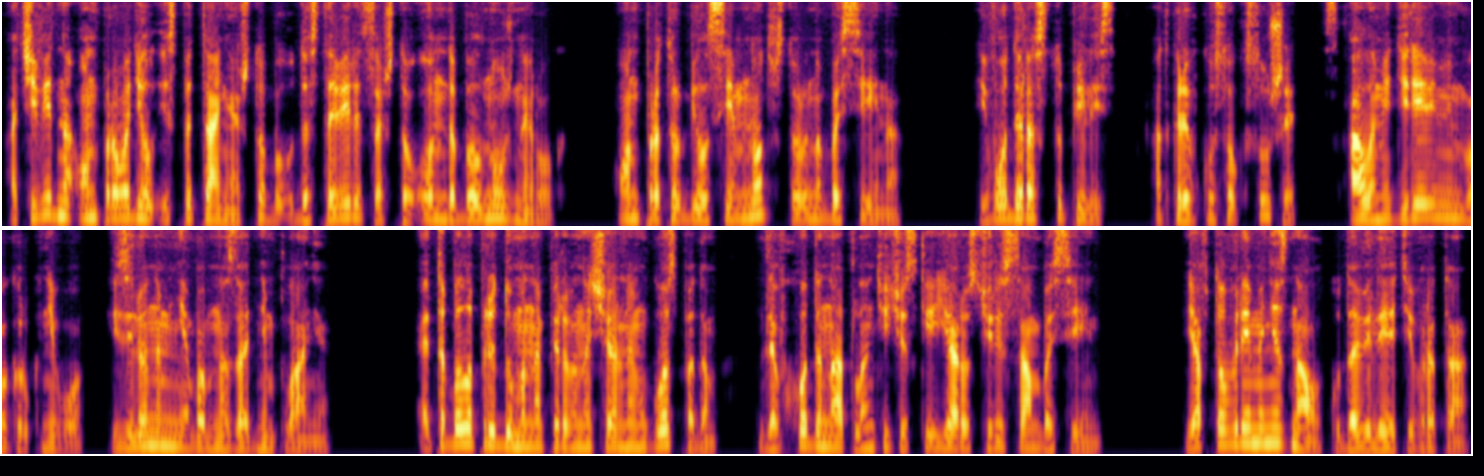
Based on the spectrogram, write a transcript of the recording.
Очевидно, он проводил испытания, чтобы удостовериться, что он добыл нужный рог. Он протрубил семь нот в сторону бассейна, и воды расступились, открыв кусок суши с алыми деревьями вокруг него и зеленым небом на заднем плане. Это было придумано первоначальным Господом для входа на Атлантический ярус через сам бассейн. Я в то время не знал, куда вели эти врата,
